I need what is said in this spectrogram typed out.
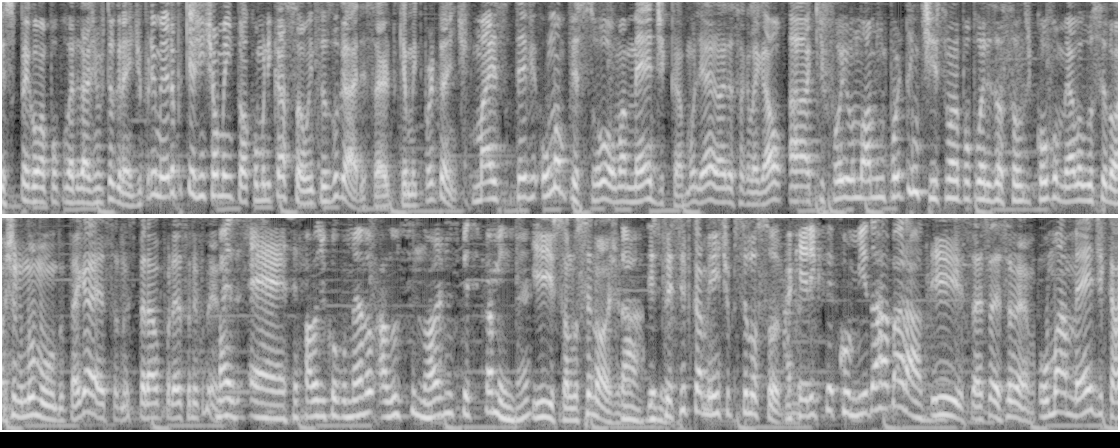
isso- pegou uma popularidade muito grande? Primeiro, porque a gente aumentou a comunicação entre os lugares, certo? Que é muito importante. Mas teve uma pessoa, uma médica, mulher, olha só que legal, ah, que foi um nome importantíssimo na popularização de cogumelo alucinógeno no mundo. Pega essa, eu não esperava por essa nem. Mas é, você fala de cogumelo alucinógeno especificamente, né? Isso, alucinógeno. Tá. Especificamente o psilocybe. Aquele que você comia dava barato. Isso, essa, essa mesmo. Uma médica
